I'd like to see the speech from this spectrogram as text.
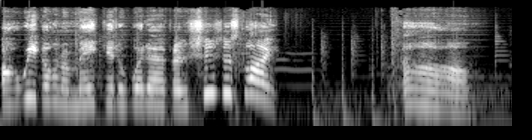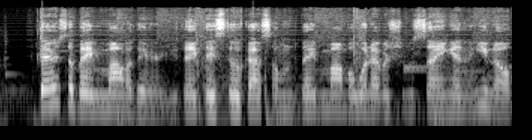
"Are we gonna make it or whatever?" And she's just like, "Um, there's a baby mama there. You think they still got some of the baby mama, whatever she was saying?" And you know,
